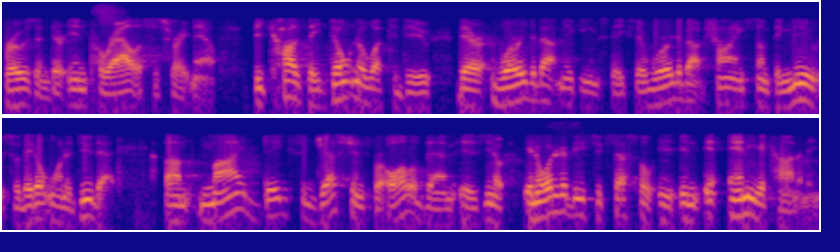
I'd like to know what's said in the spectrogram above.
frozen. They're in paralysis right now because they don't know what to do. They're worried about making mistakes. They're worried about trying something new, so they don't want to do that. Um, my big suggestion for all of them is, you know, in order to be successful in, in, in any economy,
